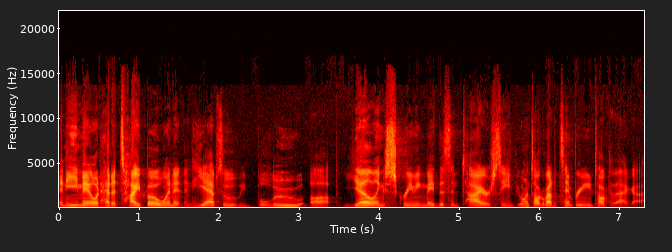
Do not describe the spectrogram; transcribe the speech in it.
an email. It had a typo in it, and he absolutely blew up. Yelling, screaming, made this entire scene. If you want to talk about a temper, you need to talk to that guy.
